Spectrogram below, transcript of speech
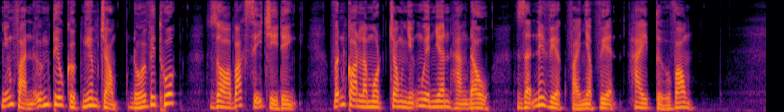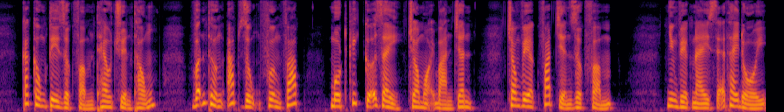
những phản ứng tiêu cực nghiêm trọng đối với thuốc do bác sĩ chỉ định vẫn còn là một trong những nguyên nhân hàng đầu dẫn đến việc phải nhập viện hay tử vong. Các công ty dược phẩm theo truyền thống vẫn thường áp dụng phương pháp một kích cỡ dày cho mọi bàn chân trong việc phát triển dược phẩm. Nhưng việc này sẽ thay đổi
